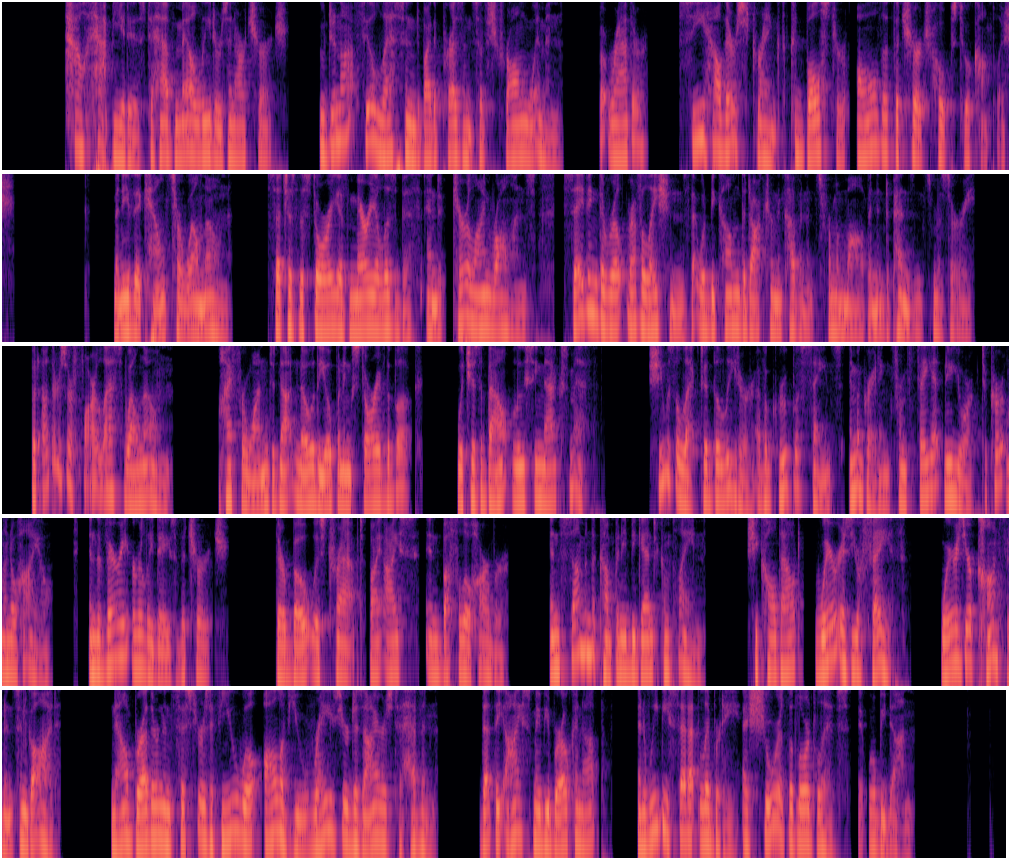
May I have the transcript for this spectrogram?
How happy it is to have male leaders in our church who do not feel lessened by the presence of strong women, but rather see how their strength could bolster all that the church hopes to accomplish. Many of the accounts are well known, such as the story of Mary Elizabeth and Caroline Rollins saving the revelations that would become the Doctrine and Covenants from a mob in Independence, Missouri. But others are far less well known. I, for one, did not know the opening story of the book, which is about Lucy Mack Smith. She was elected the leader of a group of saints immigrating from Fayette, New York to Kirtland, Ohio, in the very early days of the church. Their boat was trapped by ice in Buffalo Harbor, and some in the company began to complain she called out, Where is your faith? Where is your confidence in God? Now, brethren and sisters, if you will all of you raise your desires to heaven, that the ice may be broken up, and we be set at liberty, as sure as the Lord lives, it will be done.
